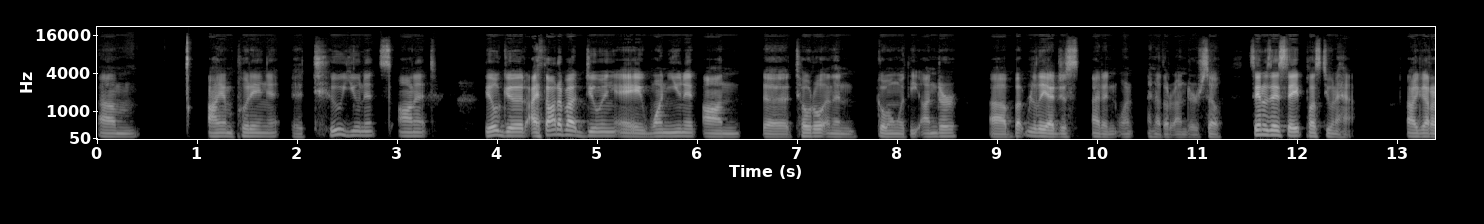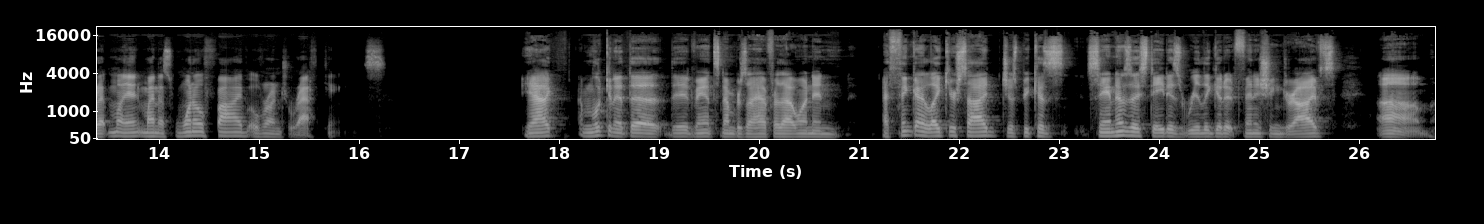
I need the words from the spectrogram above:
Um, I am putting uh, two units on it. Feel good. I thought about doing a one unit on the total and then going with the under, uh, but really, I just I didn't want another under. So San Jose State plus two and a half. I got it at minus 105 over on DraftKings. Yeah, I'm looking at the the advanced numbers I have for that one, and I think I like your side just because San Jose State is really good at finishing drives, um,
